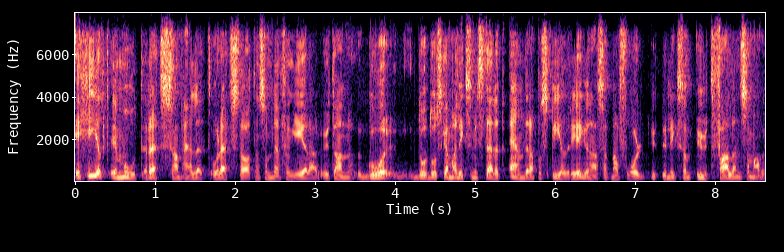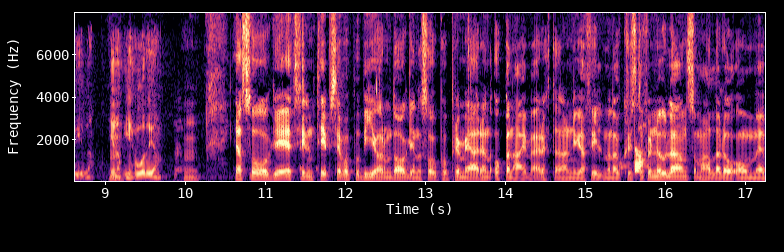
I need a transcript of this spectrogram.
helt emot rättssamhället och rättsstaten som den fungerar. Utan går, då, då ska man liksom istället ändra på spelreglerna så att man får liksom utfallen som man vill genom mm. IHD. Mm. Jag såg ett filmtips, jag var på bio häromdagen och såg på premiären Oppenheimer, den här nya filmen av Christopher ja. Nolan som handlar om eh,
